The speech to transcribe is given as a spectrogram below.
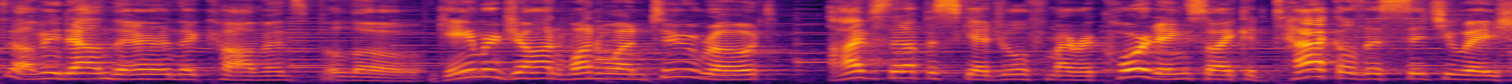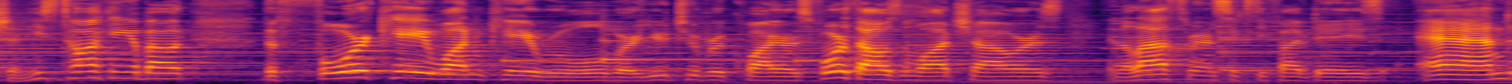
Tell me down there in the comments below. GamerJohn112 wrote, I've set up a schedule for my recording so I could tackle this situation. He's talking about the 4K 1K rule where YouTube requires 4,000 watch hours in the last 365 days and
